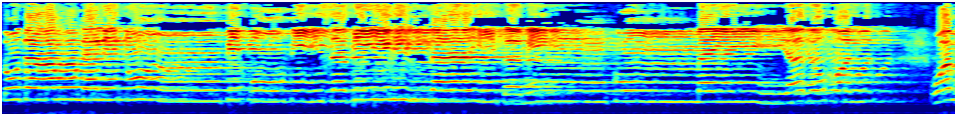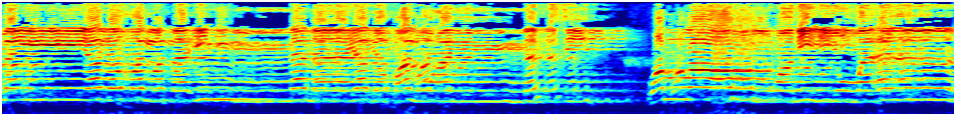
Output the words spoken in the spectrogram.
تدعون لتنفقوا في سبيل الله فمنكم من يبخل ومن يبخل فإنما يبخل عن نفسه والله الغني وأنتم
